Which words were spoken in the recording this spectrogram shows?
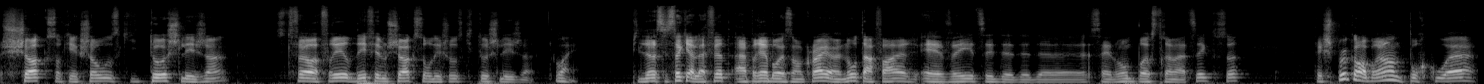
choc sur quelque chose qui touche les gens, tu te fais offrir des films chocs sur les choses qui touchent les gens. Ouais. Puis là, c'est ça qu'elle a fait après Boys Don't Cry, une autre affaire élevée, tu sais, de, de, de syndrome post-traumatique, tout ça. Fait que je peux comprendre pourquoi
